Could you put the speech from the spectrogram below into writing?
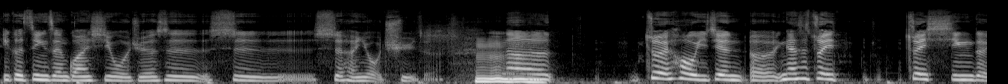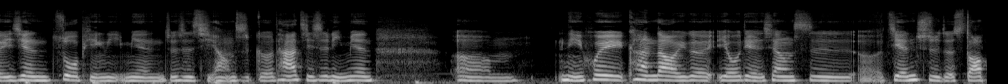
一个竞争关系，我觉得是是是很有趣的。嗯，那。最后一件，呃，应该是最最新的一件作品里面，就是《启航之歌》。它其实里面，嗯、你会看到一个有点像是呃剪纸的 stop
